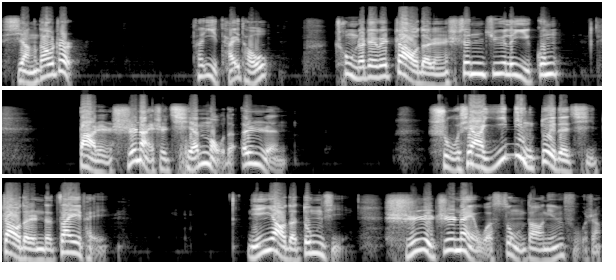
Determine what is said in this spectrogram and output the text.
想到这儿，他一抬头，冲着这位赵大人深鞠了一躬：“大人实乃是钱某的恩人，属下一定对得起赵大人的栽培。您要的东西，十日之内我送到您府上。”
